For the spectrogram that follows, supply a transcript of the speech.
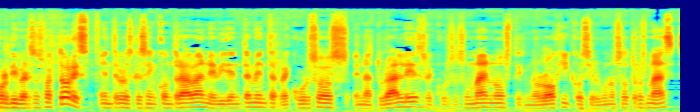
por diversos factores, entre los que se encontraban evidentemente recursos naturales, recursos humanos, tecnológicos y algunos otros más,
